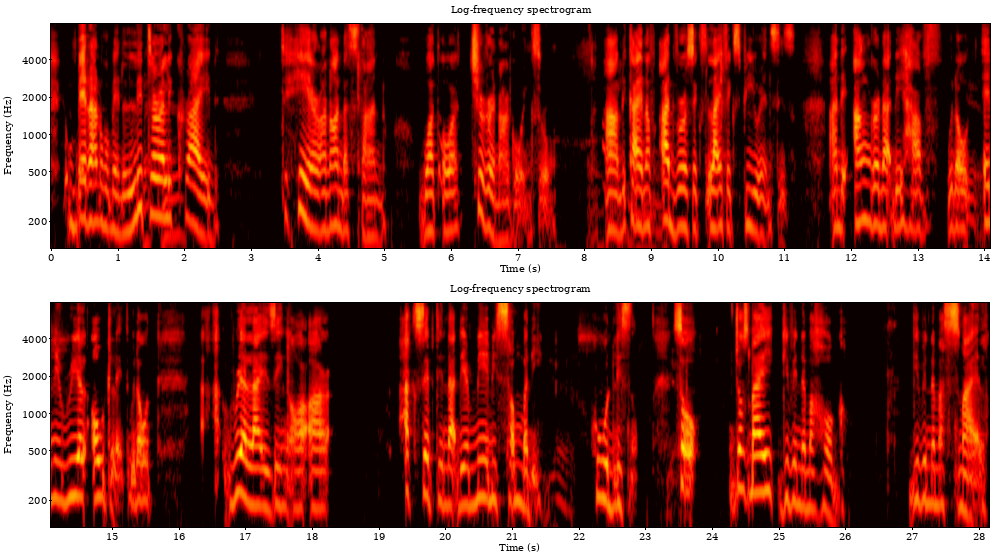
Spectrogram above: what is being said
men and women literally cried to hear and understand what our children are going through, um, the kind of adverse ex- life experiences, and the anger that they have without any real outlet, without uh, realizing or, or accepting that there may be somebody who would listen. So, just by giving them a hug, giving them a smile,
